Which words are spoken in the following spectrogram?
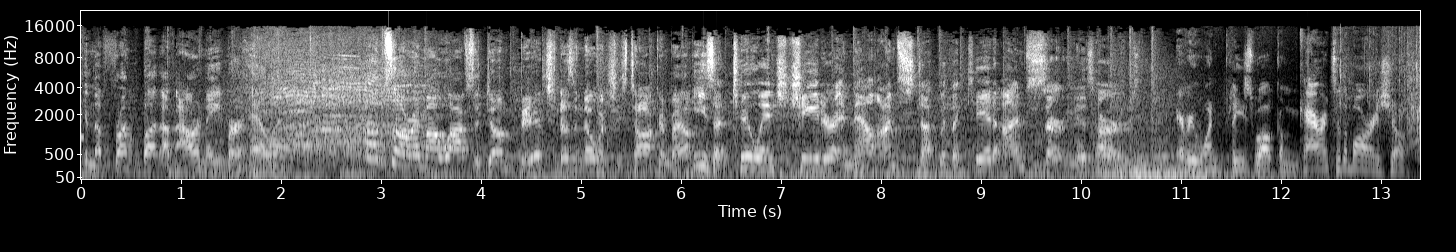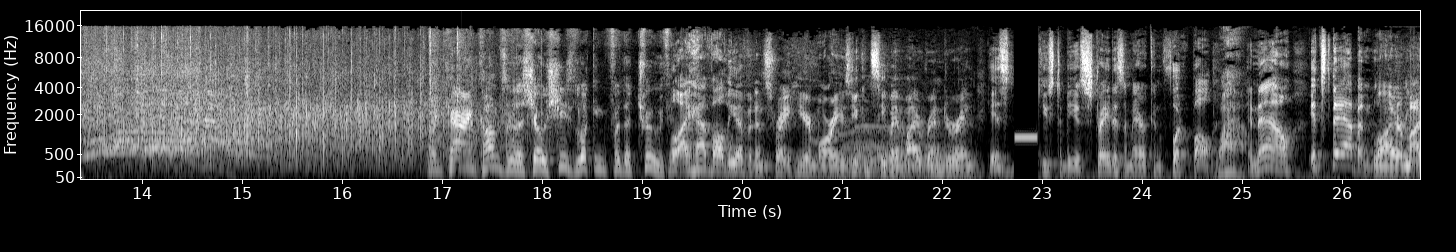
in the front butt of our neighbor Helen. I'm sorry my wife's a dumb bitch, doesn't know what she's talking about. He's a two inch cheater, and now I'm stuck with a kid I'm certain is hers. Everyone, please welcome Karen to the Maury Show. When Karen comes to the show, she's looking for the truth. Well, I have all the evidence right here, Maury. As you can see by my rendering, his used to be as straight as American football. Wow. And now it's dabbing. Liar, my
